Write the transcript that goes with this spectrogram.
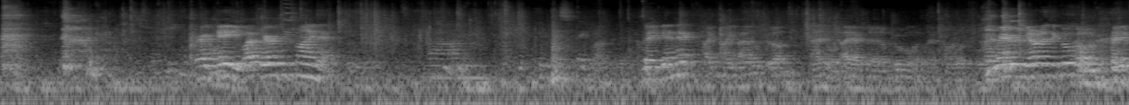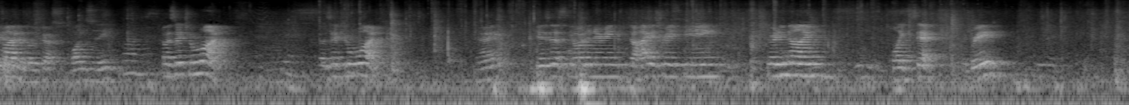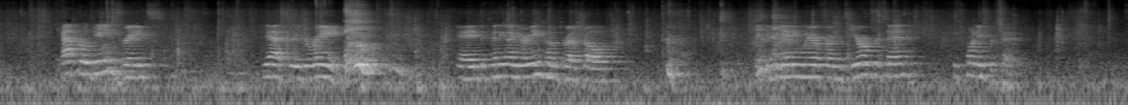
Where, Katie, what, where would you find that? Um, in this big one. Say again, Nick? I, I, I looked it up annually, I actually ended up Googling it last time I looked for it. Where, you don't have to Google, it. where do you find it, Lucas? One C? Code section one. Code section one. Alright, gives us the ordinary, the highest rate being thirty-nine point six. Agreed? Capital gains rates, yes, there's a range. And depending on your income threshold, it can be anywhere from zero percent to twenty percent.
